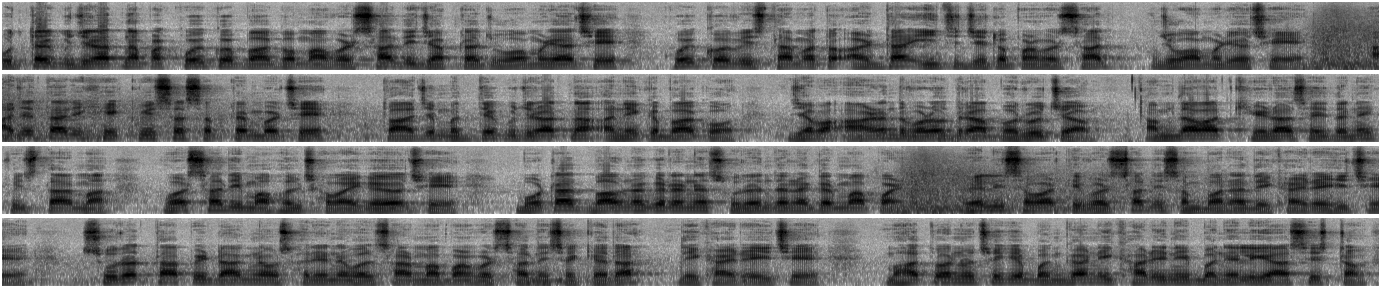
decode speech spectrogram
ઉત્તર ગુજરાતના પણ કોઈ કોઈ ભાગોમાં વરસાદી ઝાપટા જોવા મળ્યા છે. કોઈ કોઈ વિસ્તારમાં તો અડધા ઇંચ જેટલો પણ વરસાદ જોવા મળ્યો છે. આજે તારીખ એકવીસ સપ્ટેમ્બર છે. તો આજે મધ્ય ગુજરાતના અનેક ભાગો, જેમાં આણંદ, વડોદરા, ભરૂચ અમદાવાદ, ખેડા સહિત અનેક વિસ્તારમાં વરસાદી માહોલ છવાઈ ગયો છે. બોટાદ, ભાવનગર અને સુરેન્દ્રનગરમાં પણ વહેલી સવારથી વરસાદની સંભાવના દેખાઈ રહી છે. સુરત, તાપી, ડાંગ, નવસારી અને વલસાડમાં પણ વરસાદની શક્યતા દેખાઈ રહી છે. મહત્વનું છે કે બંગાળની ખાડીની બનેલી આ સિસ્ટમ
